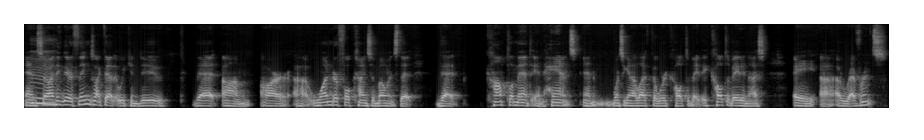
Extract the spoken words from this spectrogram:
And so I Mm. think there are things like that that we can do that um, are uh, wonderful kinds of moments that that complement, enhance, and once again, I like the word cultivate. They cultivate in us a uh, a reverence.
